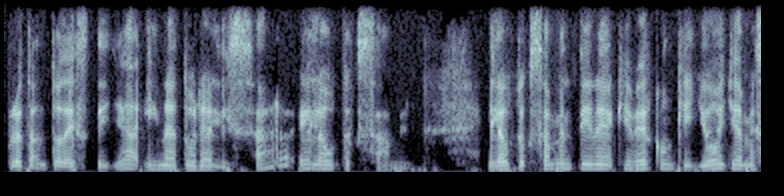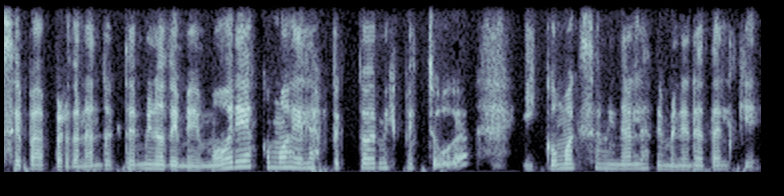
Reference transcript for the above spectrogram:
Por lo tanto, desde ya, y naturalizar el autoexamen. El autoexamen tiene que ver con que yo ya me sepa, perdonando el término de memoria, cómo es el aspecto de mis pechugas y cómo examinarlas de manera tal que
